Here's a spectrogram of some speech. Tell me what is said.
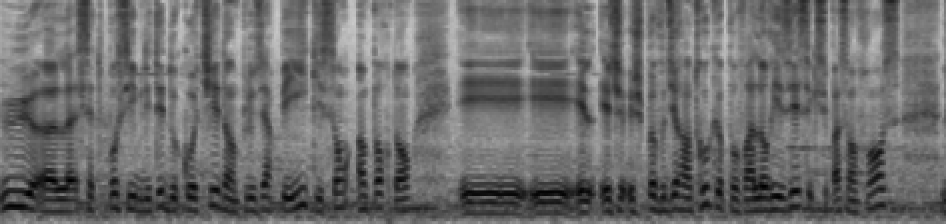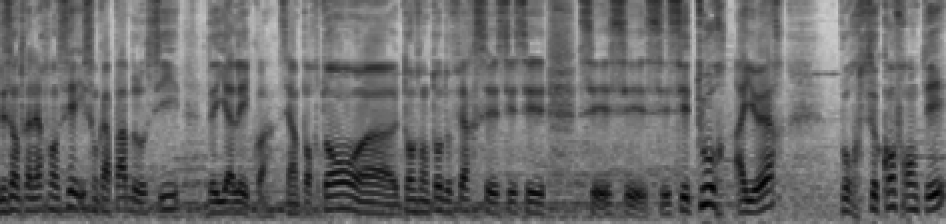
eu euh, cette possibilité de coacher dans plusieurs pays qui sont importants. Et, je, peux vous dire un truc, pour valoriser ce qui se passe en France, les entraîneurs français, ils sont capables aussi d'y aller. quoi. C'est important euh, de temps en temps de faire ces, tours ailleurs pour se confronter,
